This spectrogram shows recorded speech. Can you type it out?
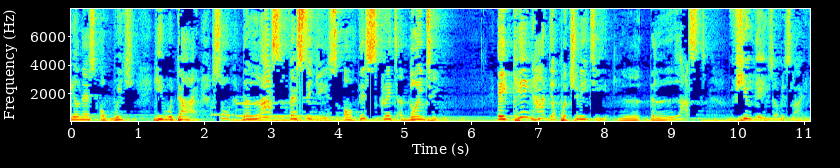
illness of which he would die. So the last vestiges of this great anointing A king had the opportunity the last few days of his life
